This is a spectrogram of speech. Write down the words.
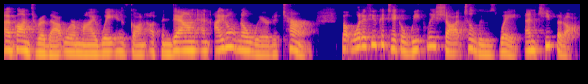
I've gone through that where my weight has gone up and down and I don't know where to turn. But what if you could take a weekly shot to lose weight and keep it off?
